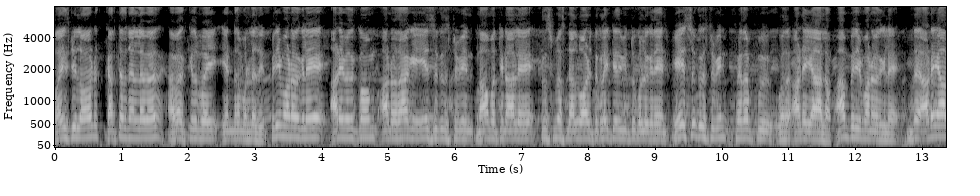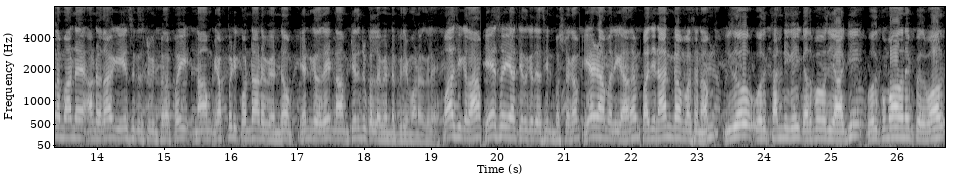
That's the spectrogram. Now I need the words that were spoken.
பிரைஸ் தி லார்ட் கர்த்தர் நல்லவர் அவர் கிருபை என்றும் உள்ளது. பிரியமானவர்களே அனைவருக்கும் ஆண்டவராக இயேசு கிறிஸ்துவின் நாமத்தினாலே கிறிஸ்துமஸ் நல்வாழ்த்துக்களை தெரிவித்துக் கொள்கிறேன். இயேசு கிறிஸ்துவின் பிறப்பு ஒரு அடையாளம். ஆம் பிரியமானவர்களே இந்த அடையாளமான ஆண்டவராக இயேசு கிறிஸ்துவின் பிறப்பை நாம் எப்படி கொண்டாட வேண்டும் என்கிறதை நாம் தெரிந்து கொள்ள வேண்டும் பிரியமானவர்களே. வாசிக்கலாம். ஏசையா திருக்கதர்சின் புஸ்தகம் ஏழாம் அதிகாரம் பதினான்காம் வசனம். இதோ ஒரு கன்னிகை கர்ப்பவதியாகி ஒரு குமாரனை பெறுவாள்.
